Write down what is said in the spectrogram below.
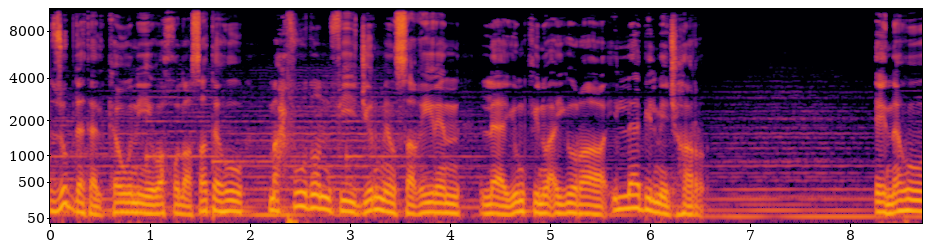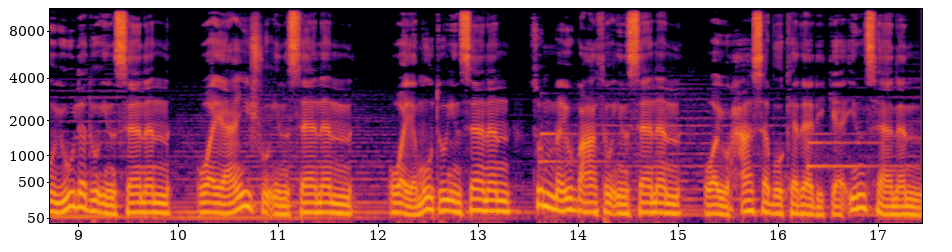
زبدة الكون وخلاصته محفوظ في جرم صغير لا يمكن أن يرى إلا بالمجهر. إنه يولد انسانا ويعيش انسانا ويموت إنسانا ثم يبعث إنسانا ويحاسب كذلك إنسانا.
